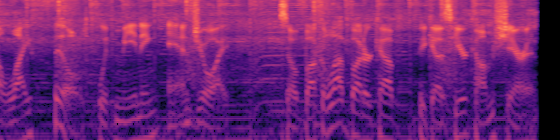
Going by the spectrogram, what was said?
a life filled with meaning and joy. So buckle up, Buttercup, because here comes Sharon.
